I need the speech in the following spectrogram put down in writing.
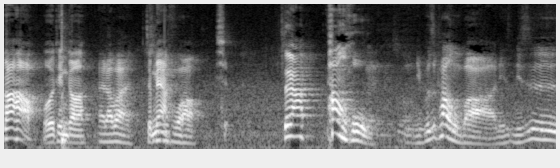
大家好，我是听哥。哎，老板，怎么样？衣服啊？对啊，胖虎。你不是胖虎吧？你你是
